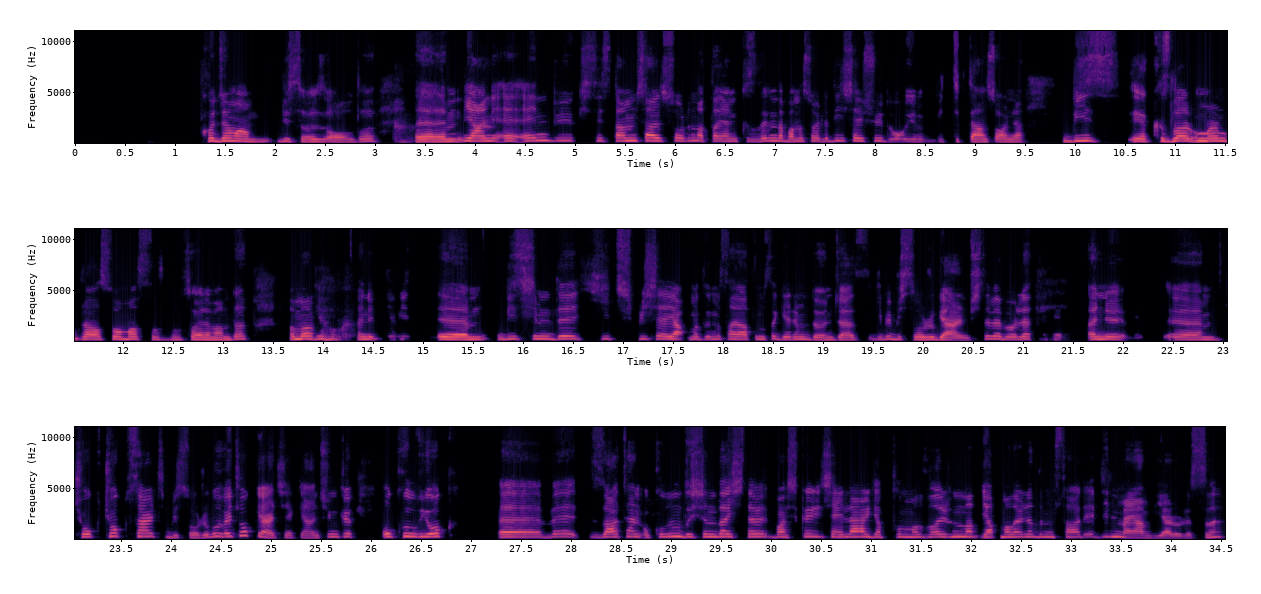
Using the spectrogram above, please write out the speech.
Kocaman bir söz oldu. Ee, yani e- en büyük sistemsel sorun hatta yani kızların da bana söylediği şey şuydu oyun bittikten sonra. Biz ya kızlar umarım rahatsız olmazsınız bunu söylememden ama Yok. hani biz, e, biz şimdi hiçbir şey yapmadığımız hayatımıza geri mi döneceğiz gibi bir soru gelmişti ve böyle hani e, çok çok sert bir soru bu ve çok gerçek yani çünkü okul yok e, ve zaten okulun dışında işte başka şeyler yapılmalarına yapmalarına da müsaade edilmeyen bir yer orası.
